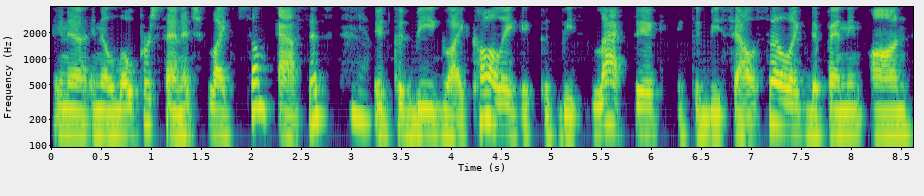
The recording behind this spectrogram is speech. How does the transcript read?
in a, in a low percentage, like some acids. Yeah. It could be glycolic, it could be lactic, it could be salicylic, depending on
